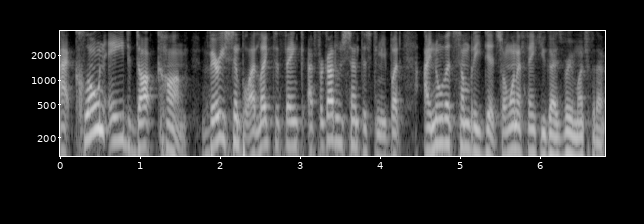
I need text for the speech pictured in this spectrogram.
at clonaid.com. Very simple. I'd like to thank, I forgot who sent this to me, but I know that somebody did. So I want to thank you guys very much for that.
